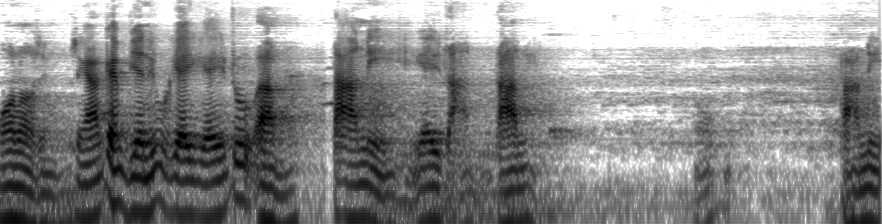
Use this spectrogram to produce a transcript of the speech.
Ngono sing sing akeh biyen iku kiai-kiai itu ah, tani, kiai tani. Tani. tani.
